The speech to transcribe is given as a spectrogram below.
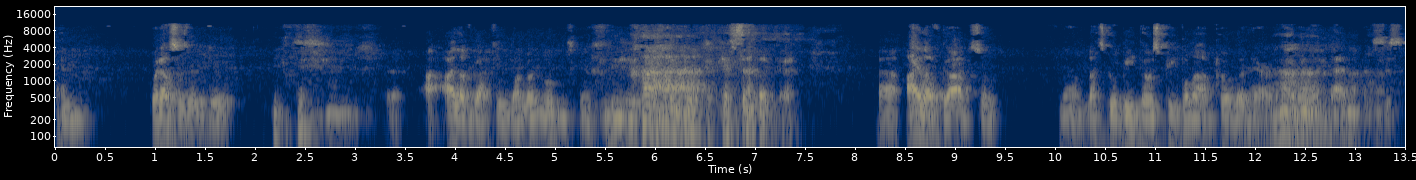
and what else is there to do? I, love God too. You want to go to the movies? it's not like that. Uh, I love God, so you know, let's go beat those people up over there. like that. It's just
